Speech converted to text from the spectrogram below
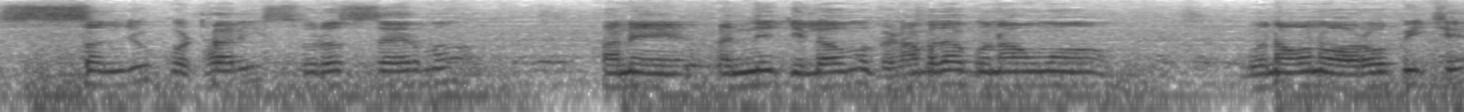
સંજુ કોઠારી સુરત શહેરમાં અને અન્ય જિલ્લાઓમાં ઘણા બધા ગુનાઓમાં ગુનાઓનો આરોપી છે.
